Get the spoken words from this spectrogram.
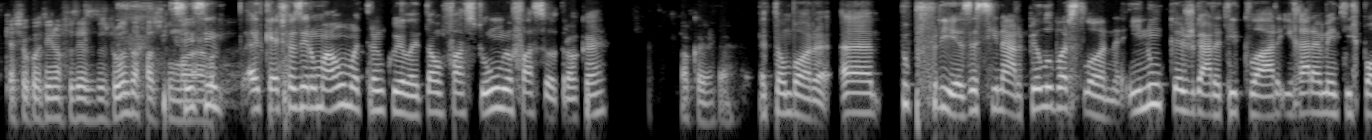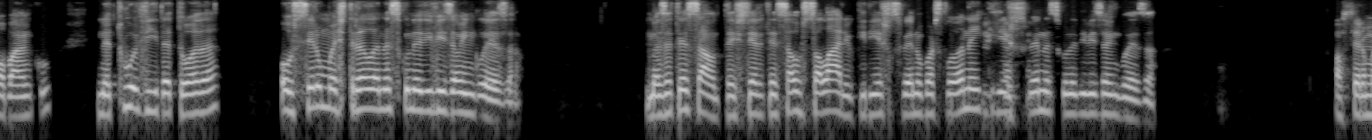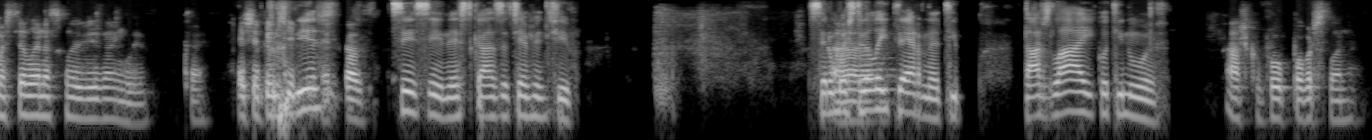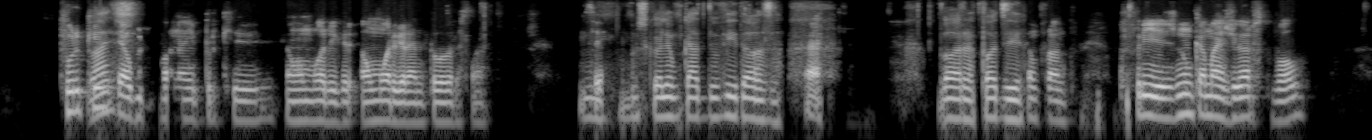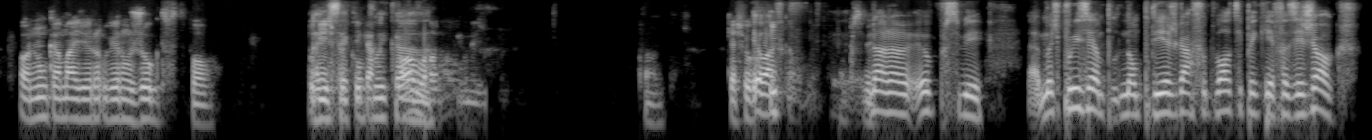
queres que eu continue a fazer as duas perguntas ou fazes tu uma? Sim, sim. Eh, Queres fazer uma a uma? Tranquila. Então faço tu uma, eu faço outra, ok? Ok, ok. Então bora. Ah, tu preferias assinar pelo Barcelona e nunca jogar a titular e raramente ir para o banco na tua vida toda ou ser uma estrela na segunda divisão inglesa? Mas atenção, tens de ter atenção ao salário que irias receber no Barcelona e que irias receber na segunda divisão inglesa. Ou ser uma estrela na segunda divisão inglesa. Ok. É Championship, neste caso. Sim, sim, neste caso a Championship. Ser uma Ah. estrela eterna, tipo, estás lá e continuas. Acho que vou para o Barcelona. Porque Vais? é o Barcelona e porque é um amor, é um amor grande pelo Barcelona. Sim. Hum, Uma escolha um bocado duvidosa. É. Bora, pode ir. Então pronto. Preferias nunca mais jogar futebol ou nunca mais ver, um jogo de futebol? Ah, isso é complicado. futebol ou- Pronto. Queres que eu, Eu acho Não percebi. Não, não, eu percebi. Ah, Mas, por exemplo, não podia jogar futebol tipo em quê? Fazer jogos.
